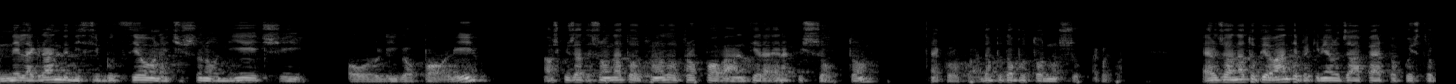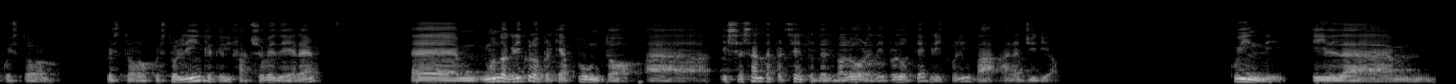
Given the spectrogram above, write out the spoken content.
nella grande distribuzione ci sono 10 oligopoli. No, scusate, sono andato, sono andato troppo avanti, era, era, qui sotto. Eccolo qua, dopo, dopo torno su. Eccolo qua. Ero già andato più avanti perché mi ero già aperto questo, questo, questo, questo link che vi faccio vedere. Eh, mondo agricolo perché appunto eh, il 60% del valore dei prodotti agricoli va alla GDO. Quindi il, eh,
